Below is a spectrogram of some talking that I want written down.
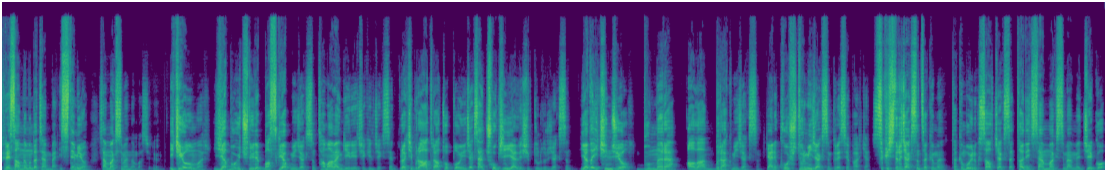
pres anlamında tembel. İstemiyor. Sen Maximen'den bahsediyorum. İki yolun var. Ya bu üçlüyle baskı yapmayacaksın. Tamamen geriye çekileceksin. Rakip rahat rahat topla oynayacak. Sen çok iyi yerleşip durduracaksın. Ya da ikinci yol bunlara alan bırakmayacaksın. Yani koşturmayacaksın pres yaparken. Sıkıştıracaksın takımı. Takım boyunu kısaltacaksın. Tadic, Sen Maximen ve Ceko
